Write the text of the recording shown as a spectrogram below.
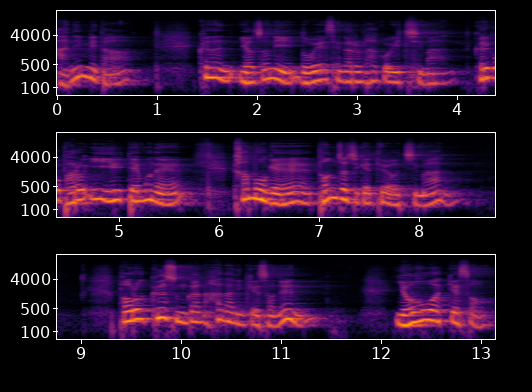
아닙니다. 그는 여전히 노예 생활을 하고 있지만 그리고 바로 이 일 때문에 감옥에 던져지게 되었지만 바로 그 순간 하나님께서는 여호와께서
